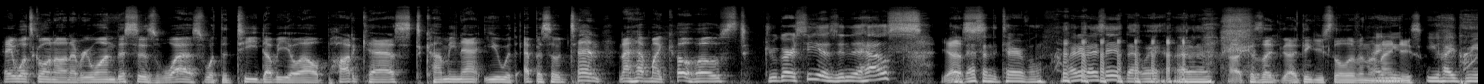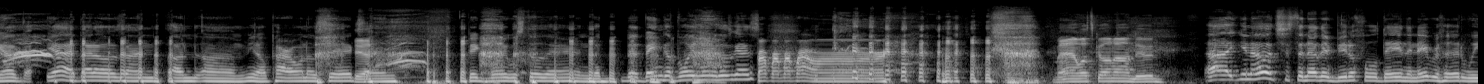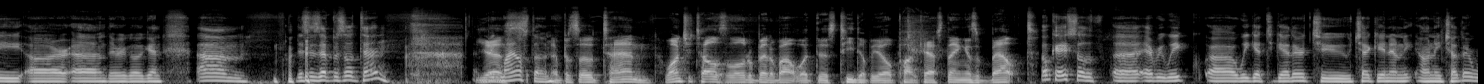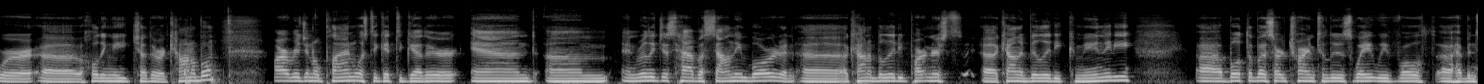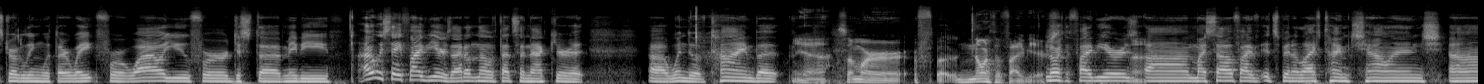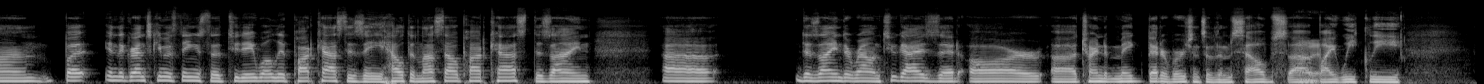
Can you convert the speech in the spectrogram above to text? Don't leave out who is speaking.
Speaker 1: Hey, what's going on, everyone? This is Wes with the TWL podcast coming at you with episode 10, and I have my co host.
Speaker 2: Drew Garcia's in the house.
Speaker 1: Yes.
Speaker 2: that sounded terrible. Why did I say it that way? I don't know.
Speaker 1: Because I, I think you still live in the
Speaker 2: And
Speaker 1: 90s.
Speaker 2: You, you hyped me up. Yeah, I thought I was on on um you know Power 106
Speaker 1: Yeah.
Speaker 2: and Big Boy was still there and the the Vengaboys. Remember those guys?
Speaker 1: Man, what's going on, dude?
Speaker 2: Uh, you know, it's just another beautiful day in the neighborhood. We are uh there we go again. Um, this is episode 10. A big milestone.
Speaker 1: Episode 10. Why don't you tell us a little bit about what this TWL podcast thing is about?
Speaker 2: Okay, so uh, every week uh, we get together to check in on, on each other. We're uh, holding each other accountable. Our original plan was to get together and um, and really just have a sounding board and uh, accountability partners, uh, accountability community. Uh, both of us are trying to lose weight. We both uh, have been struggling with our weight for a while. You for just uh, maybe I always say five years. I don't know if that's an accurate uh, window of time, but
Speaker 1: Yeah, somewhere f- north of five years.
Speaker 2: north of five years. Um, myself, I've it's been a lifetime challenge. Um, but in the grand scheme of things, the Today Well Lived podcast is a health and lifestyle podcast designed uh, designed around two guys that are uh, trying to make better versions of themselves uh,
Speaker 1: Oh, yeah.
Speaker 2: bi-weekly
